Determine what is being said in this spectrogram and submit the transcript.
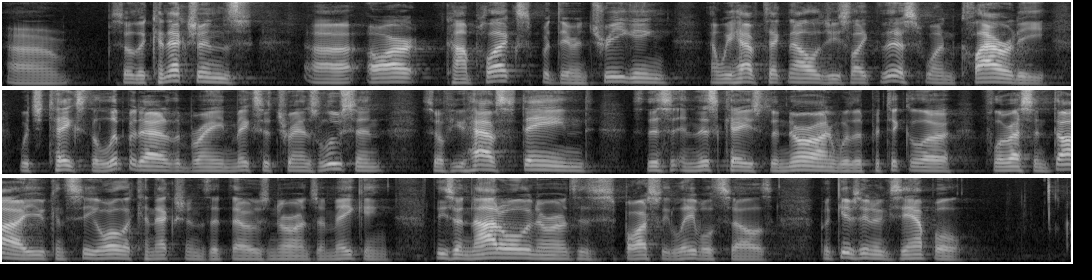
Um, so the connections uh, are complex, but they're intriguing, and we have technologies like this one, Clarity, which takes the lipid out of the brain, makes it translucent, so if you have stained, this, in this case, the neuron with a particular fluorescent dye, you can see all the connections that those neurons are making. These are not all the neurons, this is sparsely labeled cells, but gives you an example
